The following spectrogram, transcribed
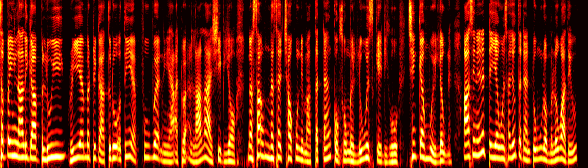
စပိန်လာလီဂါဘလူးရီယယ်မက်ဒရစ်ကသူတို့အသင်းရဲ့ဖူးဘက်နေရာအတွက်အလားလာရှိပြီးတော့2026ခုနှစ်မှာတက်တန်းကုန်ဆုံးမဲ့လူးဝစ်ကေဒီကိုချင်းကပ်မှုတွေလုပ်နေအာဆင်နယ်နဲ့တရားဝင်စာချုပ်တက်တန်းတိုးမှုတော့မလုပ်ရသေးဘူး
